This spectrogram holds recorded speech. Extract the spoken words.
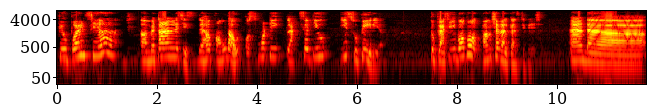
few points here. Uh, meta-analysis, they have found out osmotic laxative is superior to placebo for functional constipation. And uh,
